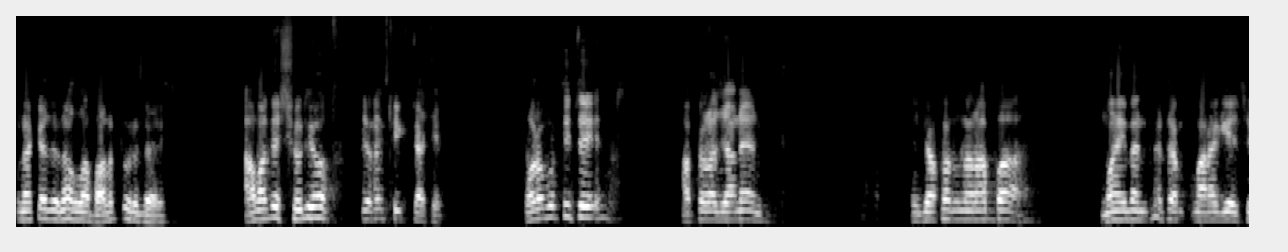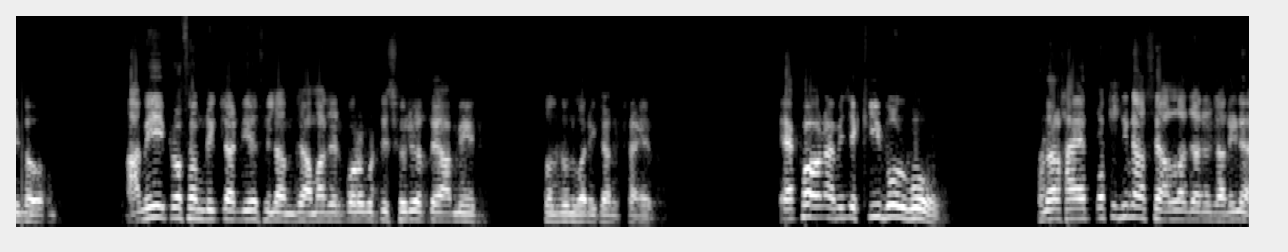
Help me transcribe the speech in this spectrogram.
ওনাকে যেন আল্লাহ ভালো করে দেয়। আমাদের শরীয়ত যেন ঠিক থাকে। পরবর্তীতে আপনারা জানেন যখন ওনার আব্বা মহিমান কাছে মারা গিয়েছিল, আমি প্রথম ডিক্লার দিয়েছিলাম যে আমাদের পরবর্তী শরীয়তে আমির ফজলুল বাড়ি খান সাহেব। এখন আমি যে কি বলব? ওনার হায়াত কতদিন আছে আল্লাহ জানে, জানি না।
